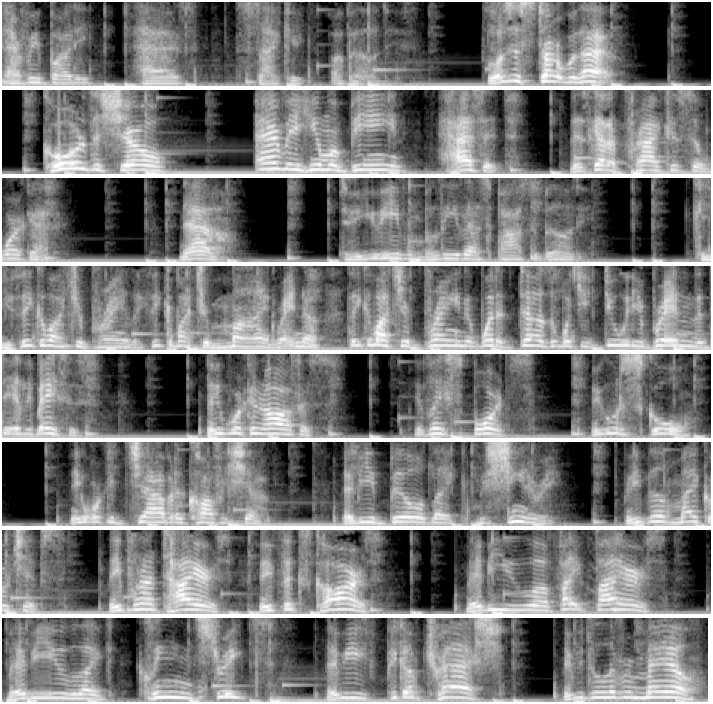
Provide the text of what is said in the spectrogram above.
everybody has psychic abilities. So let's just start with that. Core to the show, every human being has it. They just got to practice and work at it. Now, do you even believe that's a possibility? Can you think about your brain? Like, think about your mind right now. Think about your brain and what it does and what you do with your brain on a daily basis. Maybe work in an office. Maybe play sports. Maybe go to school. Maybe work a job at a coffee shop. Maybe you build like machinery. Maybe build microchips. Maybe put on tires. Maybe fix cars. Maybe you uh, fight fires. Maybe you like clean streets. Maybe you pick up trash. Maybe you deliver mail.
